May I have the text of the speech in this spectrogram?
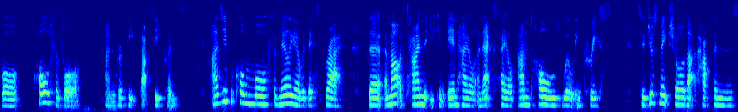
four, hold for four, and repeat that sequence. As you become more familiar with this breath, the amount of time that you can inhale and exhale and hold will increase. So just make sure that happens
